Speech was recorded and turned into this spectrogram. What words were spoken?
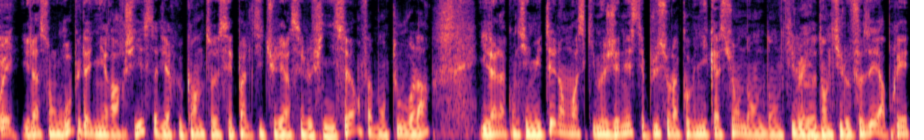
Oui. Il a son groupe, il a une hiérarchie, c'est-à-dire que quand euh, c'est pas le titulaire, c'est le finisseur. Enfin bon, tout voilà. Il a la continuité. Non, moi, ce qui me gênait, c'était plus sur la communication dont, dont il Oui. dont il le faisait. Après,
